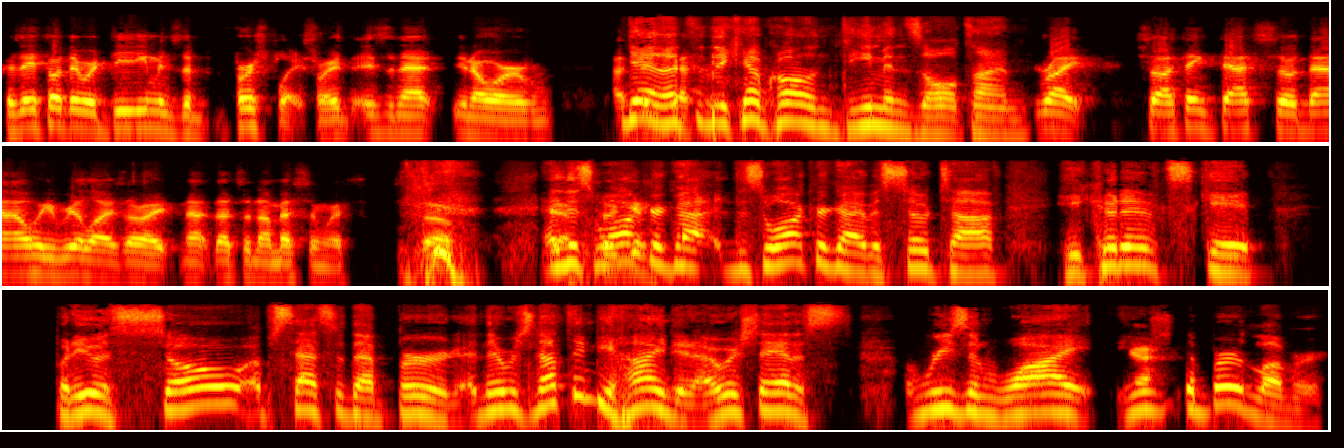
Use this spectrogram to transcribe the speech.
because they thought they were demons in the first place, right? Isn't that you know or I yeah, that's what they kept calling demons the time. right. So I think that's so now he realized, all right, not, that's what I'm messing with. So And Yeah, this Walker guy, this Walker guy was so tough. He could have escaped, but he was so obsessed with that bird, and there was nothing behind it. I wish they had a reason why he was the bird lover.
